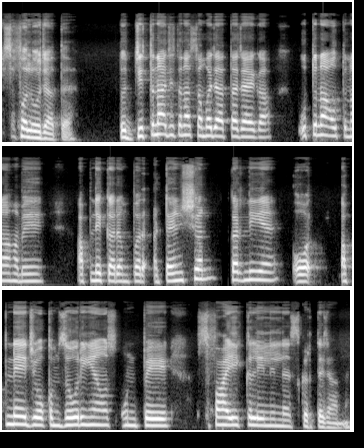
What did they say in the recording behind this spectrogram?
सफल हो जाता है। तो जितना जितना समझ आता जाएगा, उतना उतना हमें अपने कर्म पर अटेंशन करनी है और अपने जो कमजोरियाँ उन पे सफ़ाई क्लीनलीनेस करते जाना।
